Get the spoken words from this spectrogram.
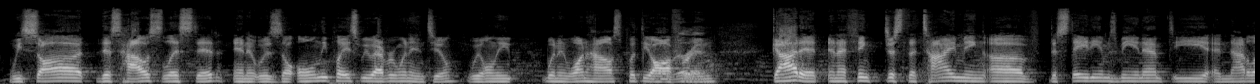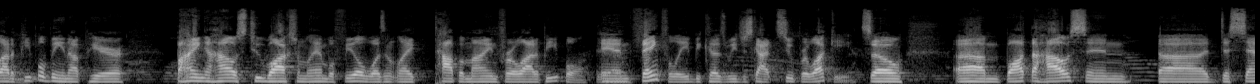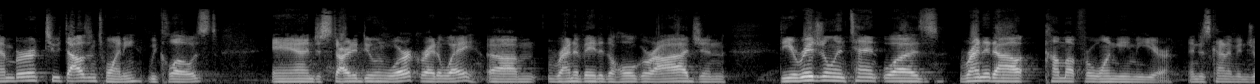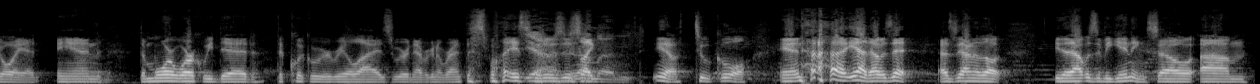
we saw this house listed, and it was the only place we ever went into. We only went in one house, put the offer Oh, really? in, got it, and I think just the timing of the stadiums being empty and not a lot of people being up here. Buying a house two blocks from Lambeau Field wasn't like top of mind for a lot of people, and thankfully because we just got super lucky. So, um, bought the house in uh, December 2020. We closed and just started doing work right away. Um, renovated the whole garage, and the original intent was rent it out, come up for one game a year, and just kind of enjoy it. And the more work we did, the quicker we realized we were never going to rent this place. Yeah, it was just like, letting- you know, too cool. And yeah, that was it. That was kind of the, you know, that was the beginning. So, um,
